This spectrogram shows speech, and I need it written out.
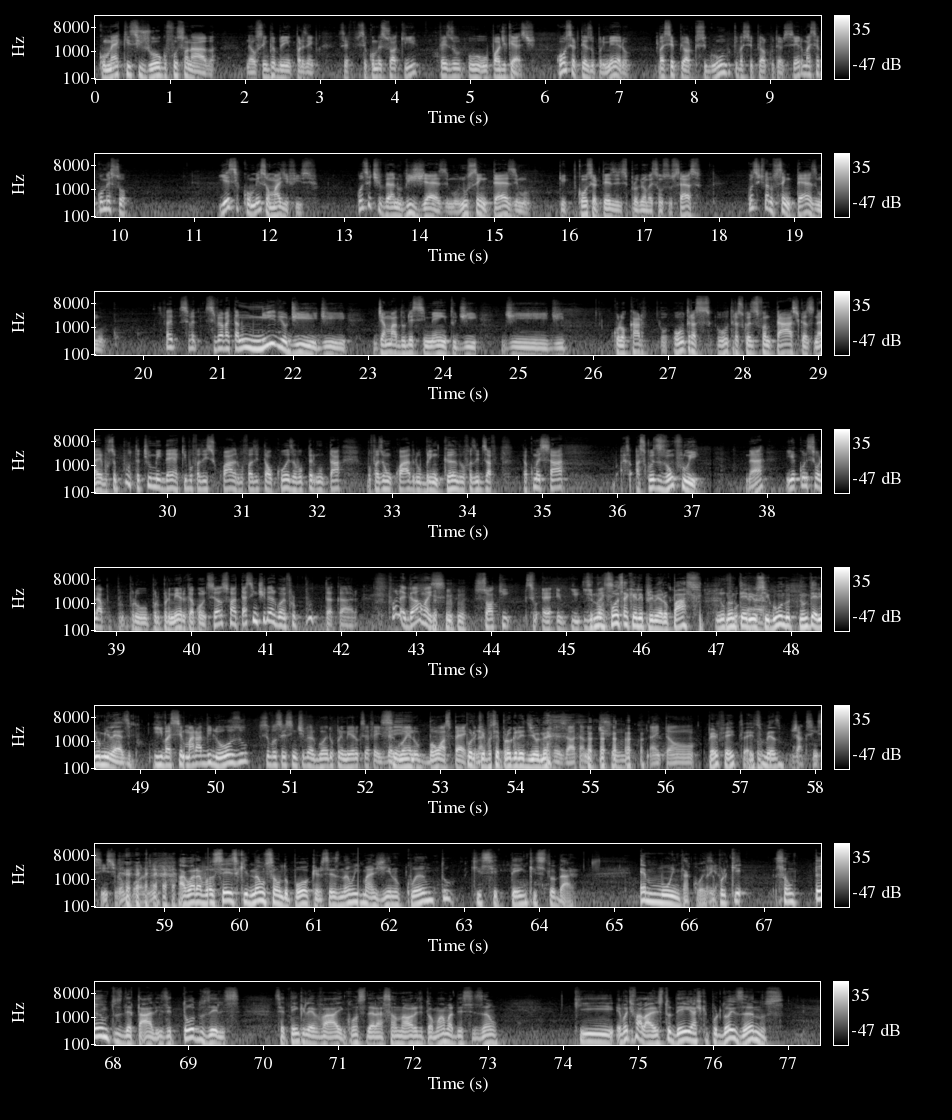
como é que esse jogo funcionava. Né? Eu sempre brinco, por exemplo, você, você começou aqui, fez o, o, o podcast. Com certeza o primeiro vai ser pior que o segundo, que vai ser pior que o terceiro, mas você começou. E esse começo é o mais difícil. Quando você estiver no vigésimo, no centésimo, que com certeza esse programa vai ser um sucesso, quando você estiver no centésimo, você, vai, você, vai, você já vai estar num nível de, de, de amadurecimento, de, de, de colocar outras, outras coisas fantásticas, né? Você, puta, tinha uma ideia aqui, vou fazer esse quadro, vou fazer tal coisa, vou perguntar, vou fazer um quadro brincando, vou fazer desafio. Para começar, as, as coisas vão fluir, né? E quando você olhar pro, pro, pro primeiro que aconteceu, você vai até sentir vergonha. Falou, puta, cara, foi legal, mas só que... É, e, se não fosse aquele primeiro passo, não, não teria é. o segundo, não teria o milésimo. E vai ser maravilhoso se você sentir vergonha do primeiro que você fez. Sim, vergonha no bom aspecto, Porque né? você progrediu, né? Exatamente. é, então... Perfeito, é isso mesmo. Já que se insiste, vamos embora, né? Agora, vocês que não são do poker, vocês não imaginam quanto que se tem que estudar. É muita coisa, Obrigado. porque são tantos detalhes e todos eles você tem que levar em consideração na hora de tomar uma decisão que eu vou te falar, eu estudei acho que por dois anos,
